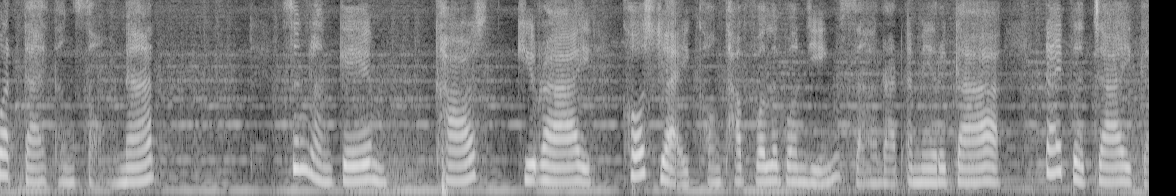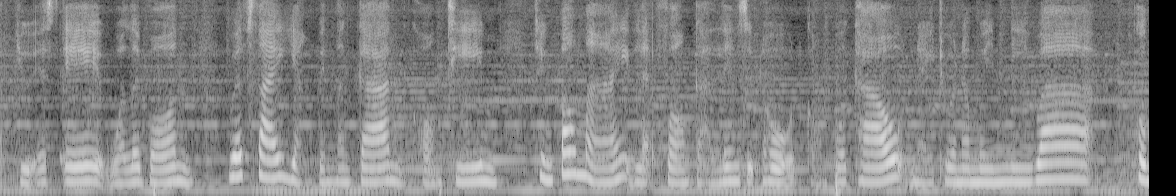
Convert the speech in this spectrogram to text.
วดได้ทั้ง2นัด ซึ่งหลังเกมคาร์สคิรายโค้ชใหญ่ของทัพวอลเลย์บอลหญิงสหรัฐอเมริกา ได้เปิดใจกับ USA Volleyball เว็บไซต์อย่างเป็นทางการของทีม ถึงเป้าหมายและฟอร์มการเล่นสุดโหดของพวกเขาในทัวร์นาเมนต์นี้ว่า ผม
